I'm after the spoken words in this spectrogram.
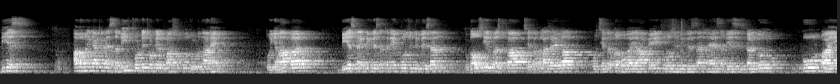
DS अब अपने क्या करना है सभी छोटे छोटे अल्पांशों को जोड़ना है तो यहाँ पर डीएस का इंटीग्रेशन करें क्लोज इंटीग्रेशन तो गाउसियन पृष्ठ का क्षेत्रफल आ जाएगा और क्षेत्रफल होगा यहाँ पे close integration S is equal to 4 pi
